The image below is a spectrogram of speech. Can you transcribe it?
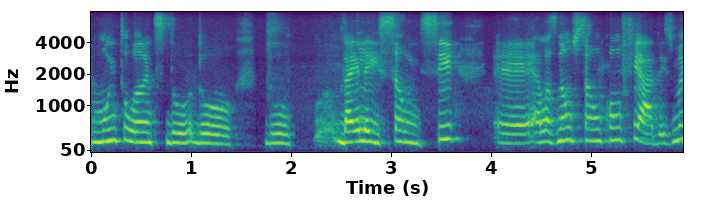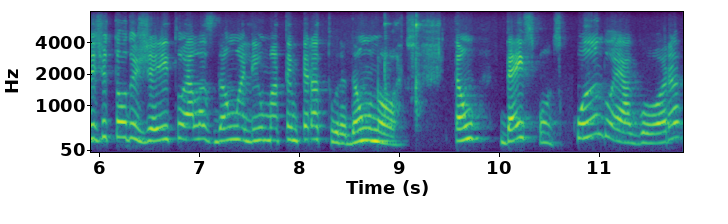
muito antes do, do, do da eleição em si, é, elas não são confiáveis, mas de todo jeito elas dão ali uma temperatura, dão um norte. Então, 10 pontos. Quando é agora,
